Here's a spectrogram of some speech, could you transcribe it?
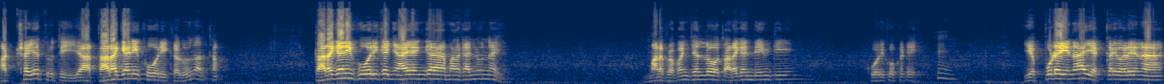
అక్షయ తృతీయ తరగని కోరికలు అని అర్థం. తరగని కోరిక న్యాయంగా మనకు అన్నీ ఉన్నాయి. మన ప్రపంచంలో తరగనిది ఏమిటి? కోరిక ఒకటే. ఎప్పుడైనా ఎక్క ఎవరైనా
